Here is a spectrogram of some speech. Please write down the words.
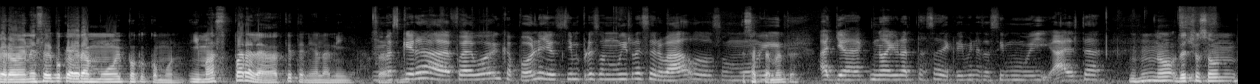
Pero en esa época era muy poco común, y más para la edad que tenía la niña. o sea, Más que era, fue algo en Japón, ellos siempre son muy reservados, o muy... Exactamente. Allá no hay una tasa de crímenes así muy alta. ujú, no, de hecho son...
